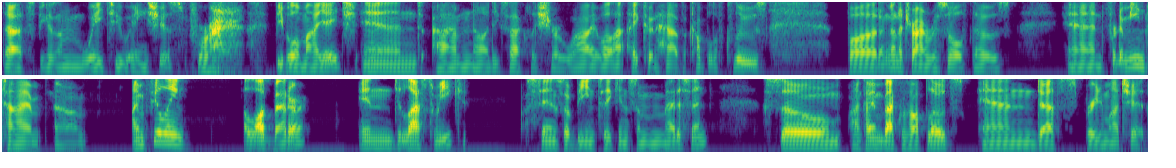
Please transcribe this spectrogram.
That's because I'm way too anxious for people of my age, and I'm not exactly sure why. Well, I, I could have a couple of clues, but I'm gonna try and resolve those. And for the meantime, um, I'm feeling a lot better in the last week since I've been taking some medicine. So I'm coming back with uploads, and that's pretty much it.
